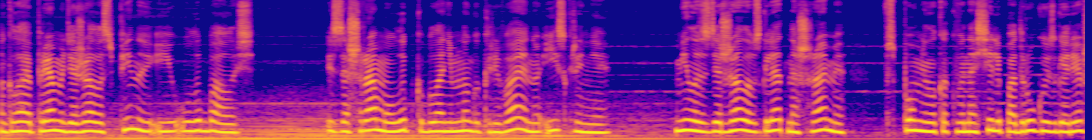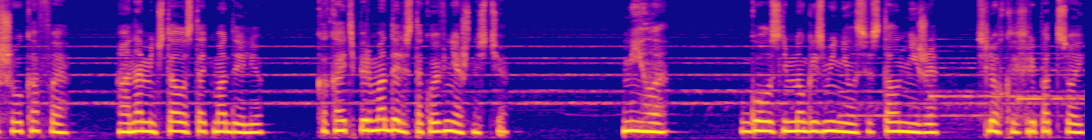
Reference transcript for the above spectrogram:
Аглая прямо держала спину и улыбалась. Из-за шрама улыбка была немного кривая, но искренняя. Мила задержала взгляд на шраме, Вспомнила, как выносили подругу из горевшего кафе, а она мечтала стать моделью. Какая теперь модель с такой внешностью? «Мила!» Голос немного изменился, стал ниже, с легкой хрипотцой.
